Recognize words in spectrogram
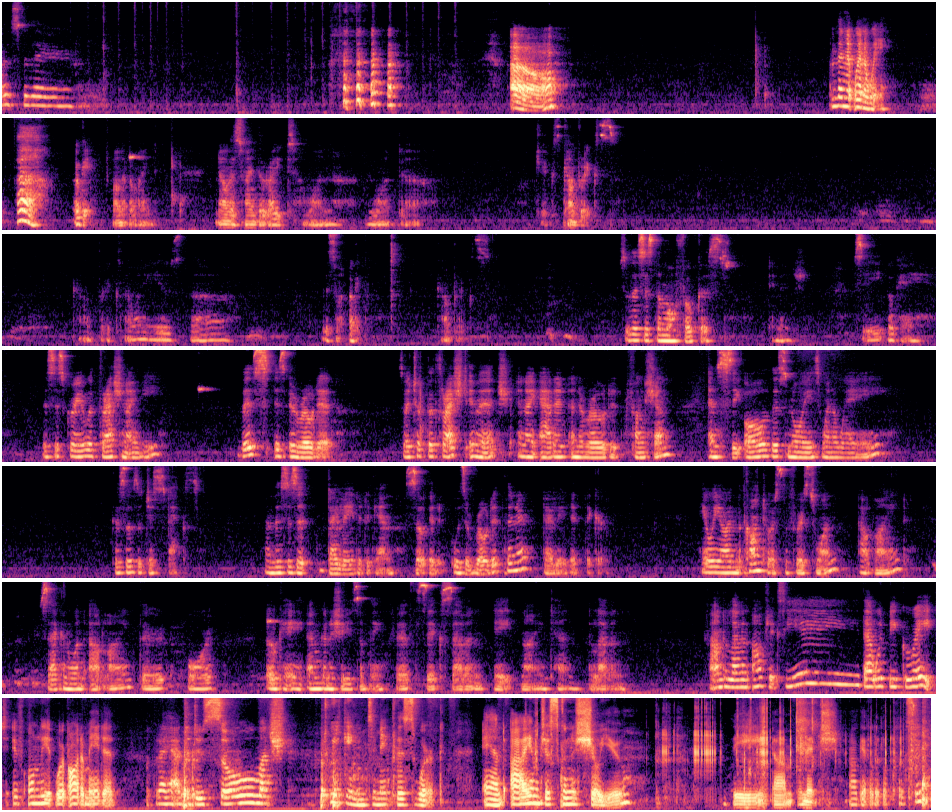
Close to there. oh. And then it went away. Ah, okay, well, never mind. Now let's find the right one. We want uh, objects, count bricks. Count bricks. I want to use the this one. Okay, count bricks. So this is the more focused image. See, okay. This is gray with thresh 90. This is eroded. So I took the thrashed image and I added an eroded function and see all of this noise went away because those are just specks. And this is it dilated again. So it was eroded thinner, dilated thicker. Here we are in the contours, the first one outlined second one outlined, third, fourth. Okay, I'm going to show you something. Fifth, sixth, seven, eight, nine, ten, eleven. Found 11 objects. Yay! That would be great if only it were automated. But I had to do so much tweaking to make this work. And I am just going to show you the um, image. I'll get a little closer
